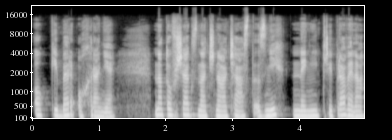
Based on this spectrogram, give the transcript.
o kyberochraně. Na to však značná část z nich není připravena.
